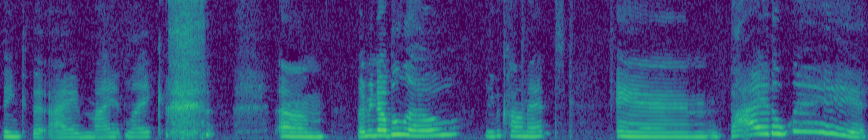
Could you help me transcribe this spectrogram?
think that I might like, um, let me know below. Leave a comment. And by the way,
